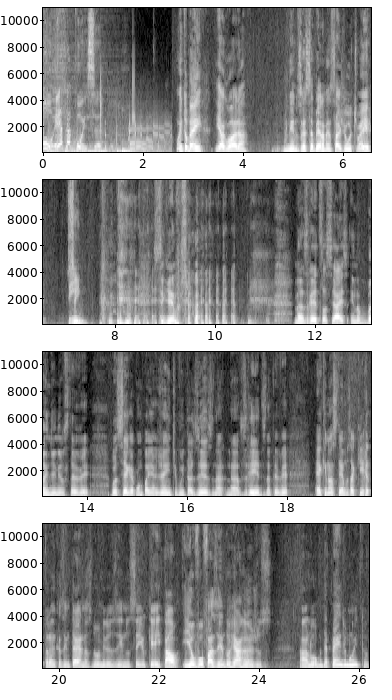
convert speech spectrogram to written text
O é da coisa. Muito bem, e agora, meninos, receberam a mensagem última aí? Sim. Seguimos nas redes sociais e no Band News TV. Você que acompanha a gente muitas vezes na, nas redes, na TV, é que nós temos aqui retrancas internas, números e não sei o que e tal, e eu vou fazendo rearranjos. Alô, depende muito.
